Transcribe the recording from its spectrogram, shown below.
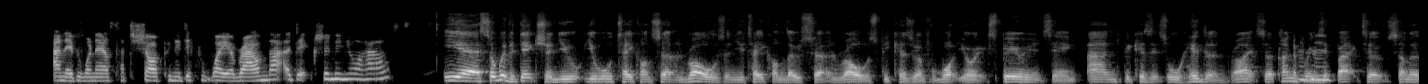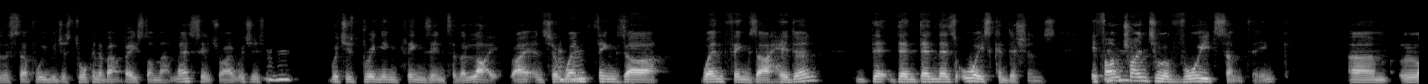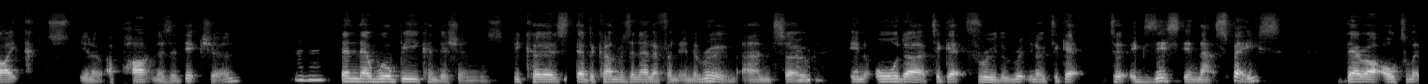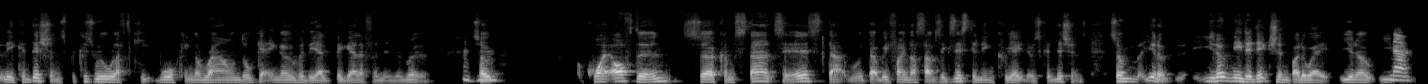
and everyone else had to show up in a different way around that addiction in your house? Yeah, so with addiction, you you will take on certain roles, and you take on those certain roles because of what you're experiencing, and because it's all hidden, right? So it kind of brings mm-hmm. it back to some of the stuff we were just talking about based on that message, right? Which is mm-hmm. which is bringing things into the light, right? And so mm-hmm. when things are when things are hidden, th- then then there's always conditions. If I'm mm-hmm. trying to avoid something, um, like you know a partner's addiction, mm-hmm. then there will be conditions because there becomes an elephant in the room and so mm-hmm. in order to get through the you know to get to exist in that space there are ultimately conditions because we all have to keep walking around or getting over the big elephant in the room mm-hmm. so quite often circumstances that that we find ourselves existing in create those conditions so you know you don't need addiction by the way you know you, no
